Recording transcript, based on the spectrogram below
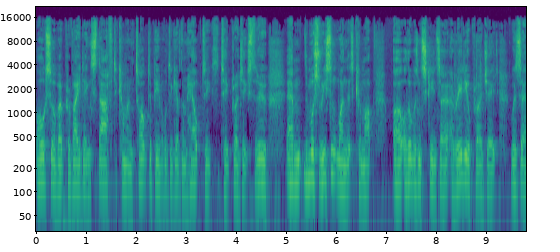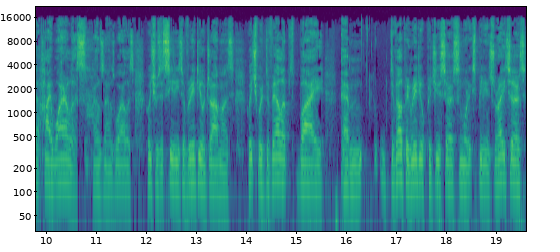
also about providing staff to come and talk to people to give them help to, to take projects through. Um, the most recent one that's come up uh, although it wasn't screens, a, a radio project, was uh, High Wireless, Hiles and Isles Wireless, which was a series of radio dramas which were developed by um, developing radio producers and more experienced writers,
